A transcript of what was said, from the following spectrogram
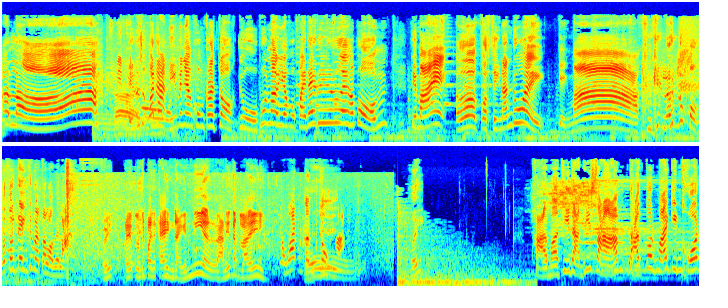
อ๋อเหรอ ใช่พี่รู้สึกว่าด่านนี้มันยังคงกระจอกอยู่ พวกเรายังคงไปได้เรื่อย ๆ ครับผม พี่ไม้เออกดสิ่งนั้นด้วย เก่งมากแล้วลูกโป่งก็ต้องเด้งขึ้นมาตลอดเวลาเฮ้ยเอ้ยเราจะไปไกลถึงไหนกันเนี่ยร้านนี้ตัดอะไรเราว่าจนจบอะเฮ้ยผ่านมาที่ด่านที่3ด่านต้นไม้กินคน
